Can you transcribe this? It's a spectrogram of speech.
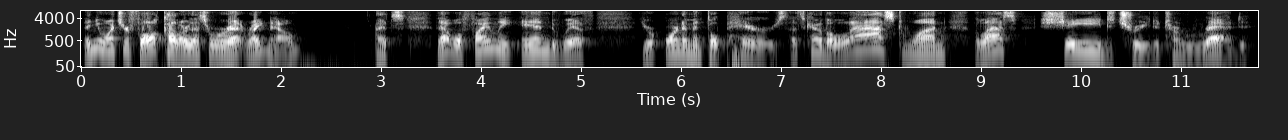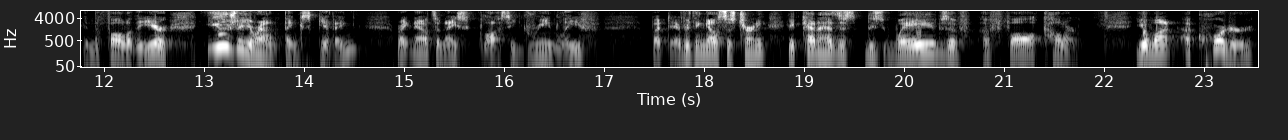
Then you want your fall color. That's where we're at right now. That's that will finally end with your ornamental pears. That's kind of the last one, the last shade tree to turn red in the fall of the year, usually around Thanksgiving. Right now it's a nice glossy green leaf, but everything else is turning. It kind of has this, these waves of, of fall color. You want a quarter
